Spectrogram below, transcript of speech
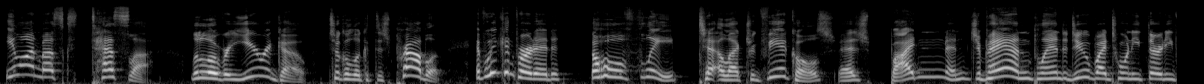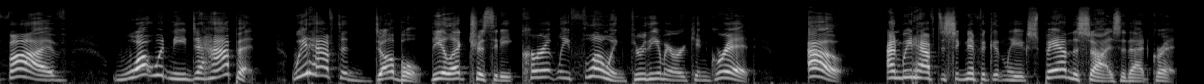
Elon Musk's Tesla, a little over a year ago, took a look at this problem. If we converted the whole fleet to electric vehicles, as Biden and Japan plan to do by 2035, what would need to happen? We'd have to double the electricity currently flowing through the American grid. Oh, and we'd have to significantly expand the size of that grid.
